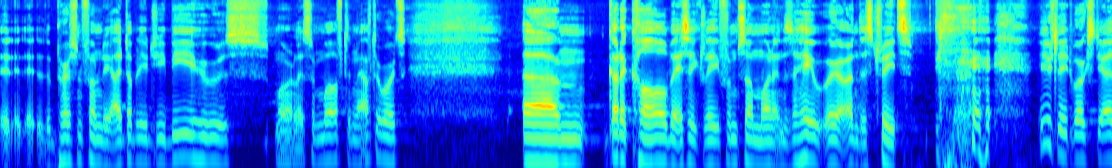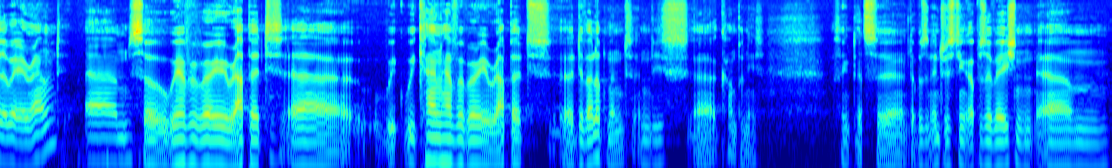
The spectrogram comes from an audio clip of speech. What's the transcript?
the person from the IWGB who was more or less involved in afterwards um, got a call basically from someone and said, "Hey, we're on the streets." Usually it works the other way around. Um, so we have a very rapid, uh, we, we can have a very rapid uh, development in these uh, companies. I think that's uh, that was an interesting observation um,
